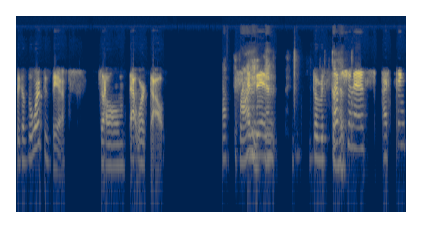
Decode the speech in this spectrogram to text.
because the work is there. So that worked out. Right. And then And- the receptionist, I think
